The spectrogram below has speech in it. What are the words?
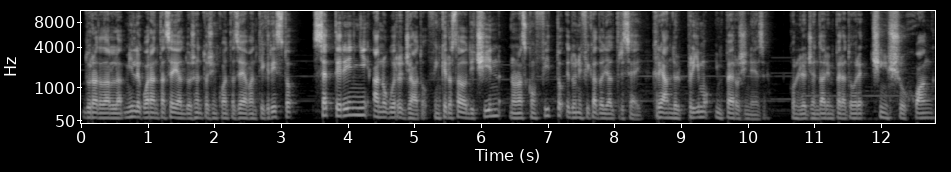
durata dal 1046 al 256 a.C., sette regni hanno guerreggiato finché lo stato di Qin non ha sconfitto ed unificato gli altri sei, creando il primo impero cinese, con il leggendario imperatore Qin Shi Huang.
